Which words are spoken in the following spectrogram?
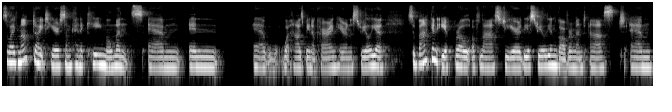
So I've mapped out here some kind of key moments um, in uh, what has been occurring here in Australia. So, back in April of last year, the Australian government asked um,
